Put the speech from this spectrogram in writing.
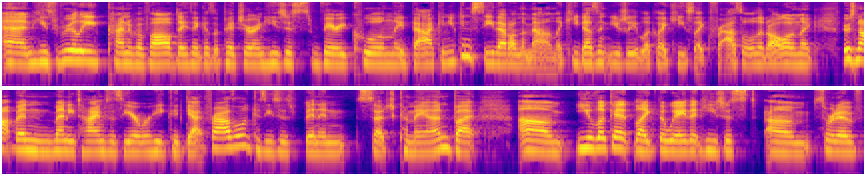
And he's really kind of evolved, I think, as a pitcher. And he's just very cool and laid back, and you can see that on the mound. Like he doesn't usually look like he's like frazzled at all. And like, there's not been many times this year where he could get frazzled because he's just been in such command. But um, you look at like the way that he's just um, sort of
